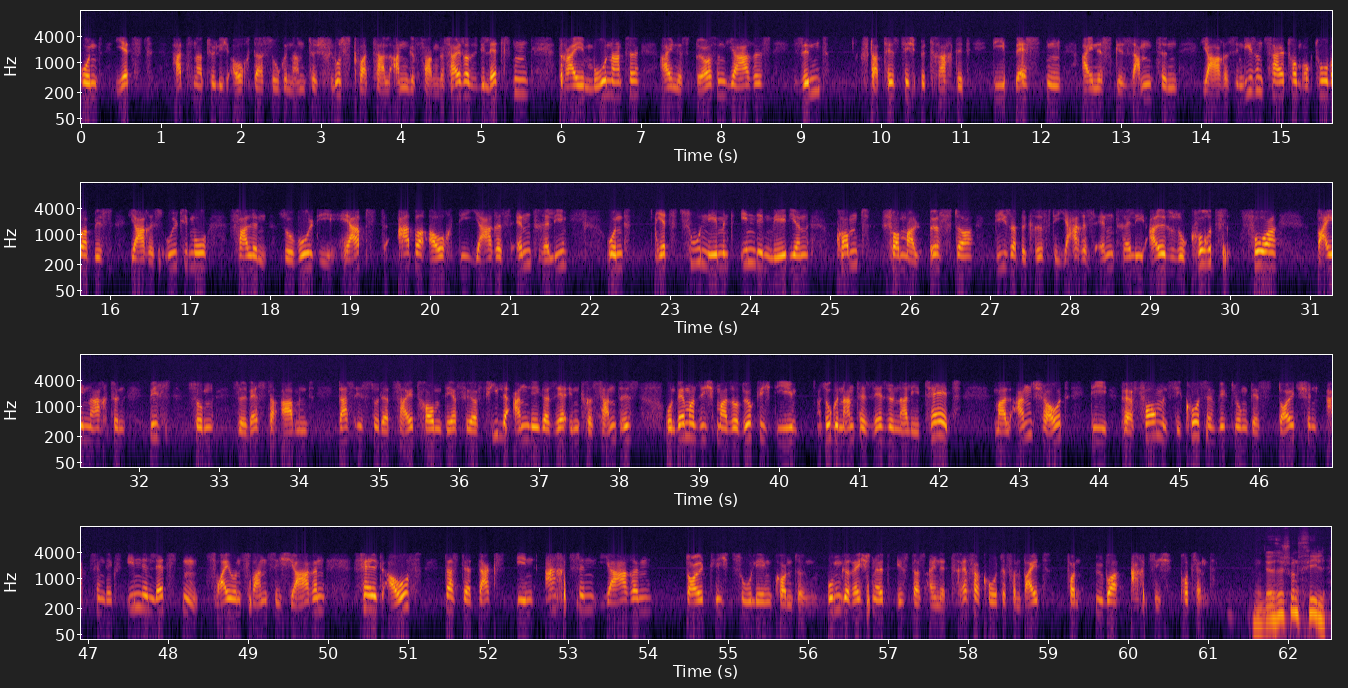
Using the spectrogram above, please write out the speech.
und jetzt hat natürlich auch das sogenannte Schlussquartal angefangen. Das heißt also, die letzten drei Monate eines Börsenjahres sind statistisch betrachtet die besten eines gesamten Jahres. In diesem Zeitraum Oktober bis Jahresultimo fallen sowohl die Herbst, aber auch die Jahresendrallye und jetzt zunehmend in den Medien kommt schon mal öfter dieser Begriff die Jahresendrallye, also so kurz vor Weihnachten bis zum Silvesterabend. Das ist so der Zeitraum, der für viele Anleger sehr interessant ist. Und wenn man sich mal so wirklich die sogenannte Saisonalität mal anschaut, die Performance, die Kursentwicklung des deutschen Aktienindex in den letzten 22 Jahren, fällt auf, dass der DAX in 18 Jahren deutlich zulegen konnte. Umgerechnet ist das eine Trefferquote von weit von über 80 Prozent. Das ist schon viel.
